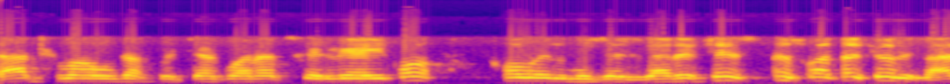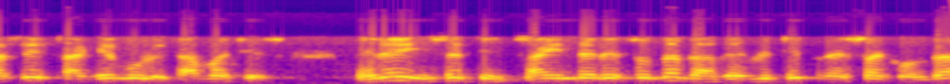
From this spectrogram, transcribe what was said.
რა თქმა უნდა ხუჭა კვარაცხელია იყო ყოველ მიზეს გარეჩეს და სხვათა შორის ასე წაგებული თამაშის მე ისეთი საინტერესო და დადებითი პრესა ქონდა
